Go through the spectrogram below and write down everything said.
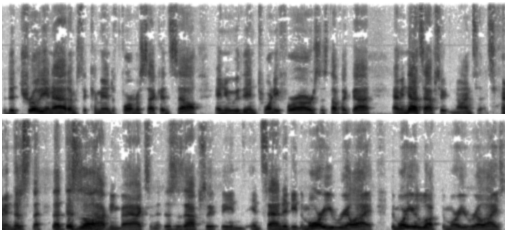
the trillion atoms that come in to form a second cell, and within 24 hours and stuff like that. I mean, that's absolute nonsense. I mean, this that, this is all happening by accident. This is absolutely in, insanity. The more you realize, the more you look, the more you realize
